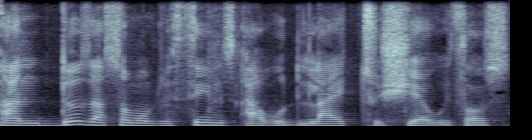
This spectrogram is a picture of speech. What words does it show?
And those are some of the things I would like to share with us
